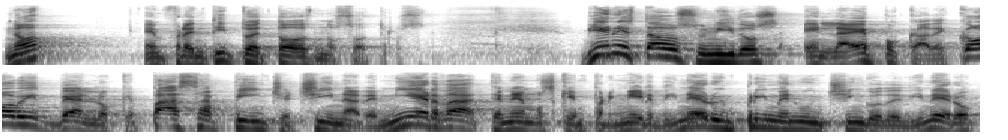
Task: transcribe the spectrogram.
¿no? Enfrentito de todos nosotros. Viene Estados Unidos en la época de COVID, vean lo que pasa, pinche China de mierda, tenemos que imprimir dinero, imprimen un chingo de dinero.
